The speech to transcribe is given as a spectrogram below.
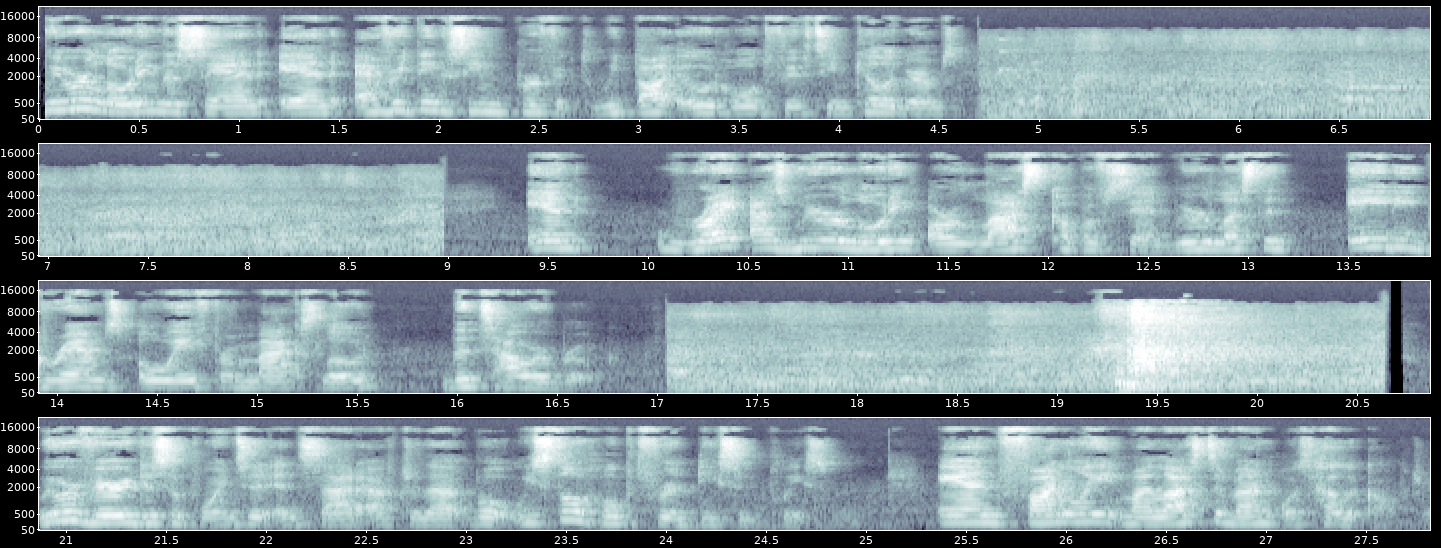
We were loading the sand and everything seemed perfect. We thought it would hold 15 kilograms. And right as we were loading our last cup of sand, we were less than 80 grams away from max load, the tower broke. We were very disappointed and sad after that, but we still hoped for a decent placement. And finally, my last event was helicopter.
